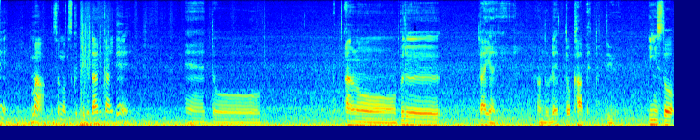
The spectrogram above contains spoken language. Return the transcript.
でまあその作っていく段階でえー、っとあのブルーダイアリーレッドカーペットっていうインスト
